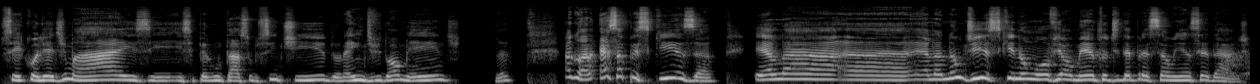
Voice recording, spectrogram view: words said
se recolher demais e, e, se perguntar sobre o sentido, né, individualmente. Né? Agora, essa pesquisa, ela, uh, ela não diz que não houve aumento de depressão e ansiedade.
